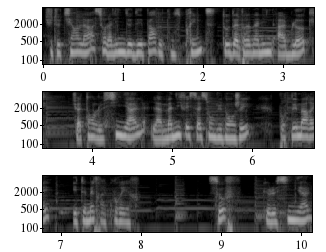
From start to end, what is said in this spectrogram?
Tu te tiens là, sur la ligne de départ de ton sprint, taux d'adrénaline à bloc, tu attends le signal, la manifestation du danger, pour démarrer et te mettre à courir. Sauf que le signal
